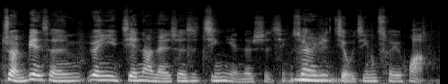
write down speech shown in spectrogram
转变成愿意接纳男生是今年的事情，虽然是酒精催化。嗯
